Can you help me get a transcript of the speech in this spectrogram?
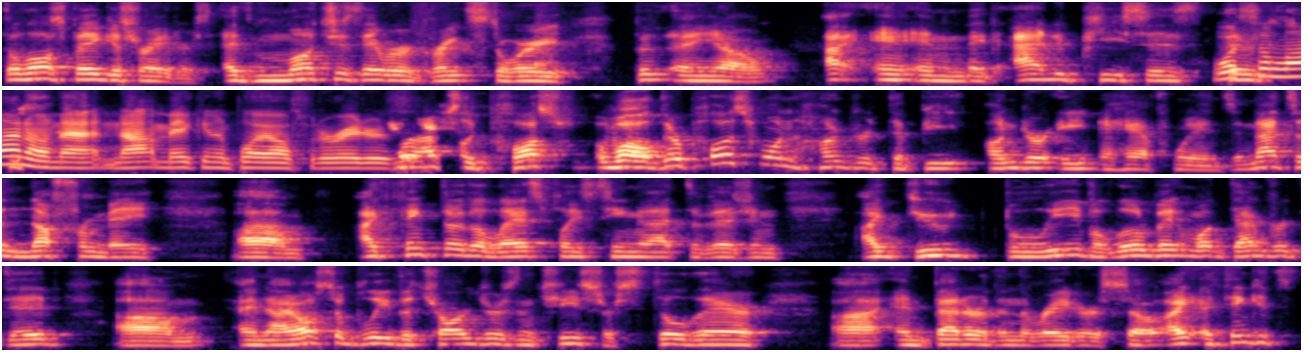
the Las Vegas Raiders. As much as they were a great story, but uh, you know, I, and, and, they've added pieces. What's the line on that? Not making the playoffs for the Raiders? They're actually plus. Well, they're plus one hundred to be under eight and a half wins, and that's enough for me. Um, I think they're the last place team in that division. I do believe a little bit in what Denver did. Um, and I also believe the Chargers and Chiefs are still there uh, and better than the Raiders. So I, I, think it's,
